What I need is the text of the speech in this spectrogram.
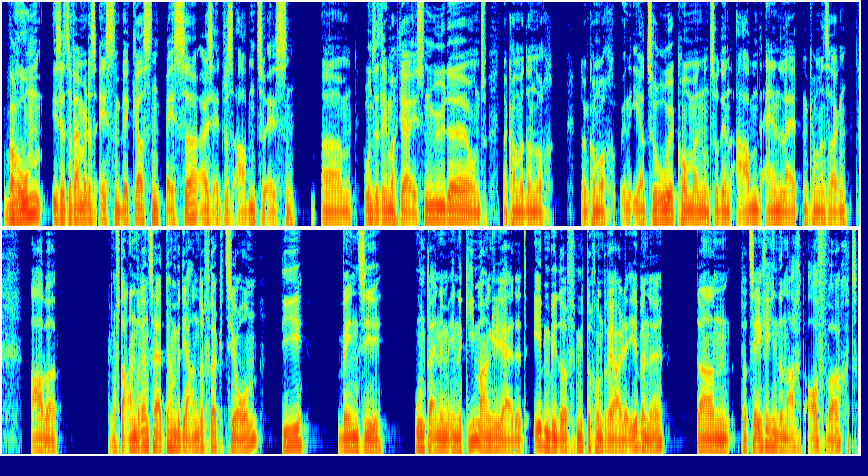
Warum ist jetzt auf einmal das Essen weglassen besser, als etwas Abend zu essen? Ähm, grundsätzlich macht ja Essen müde und da kann man dann noch, dann kann man auch eher zur Ruhe kommen und so den Abend einleiten, kann man sagen. Aber auf der anderen Seite haben wir die andere Fraktion, die, wenn sie unter einem Energiemangel leidet, eben wieder auf mitochondrialer Ebene, dann tatsächlich in der Nacht aufwacht,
